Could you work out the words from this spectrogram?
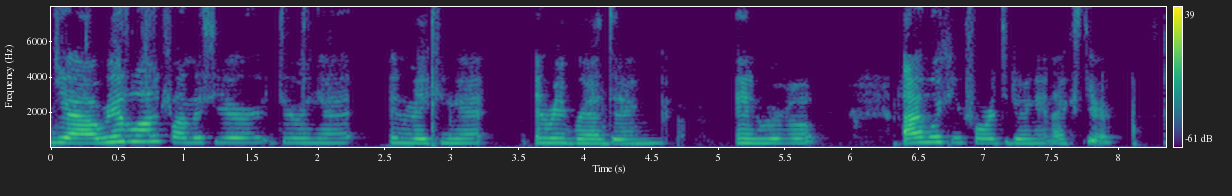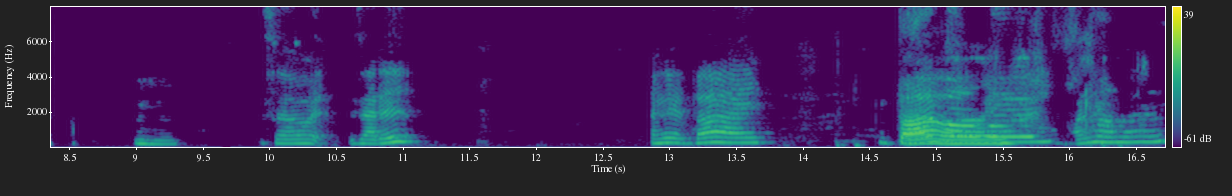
Yeah, we had a lot of fun this year doing it and making it and rebranding, and we're. I'm looking forward to doing it next year. Mm-hmm. So is that it? Okay, bye. Bye, bye. Bye, mamas.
